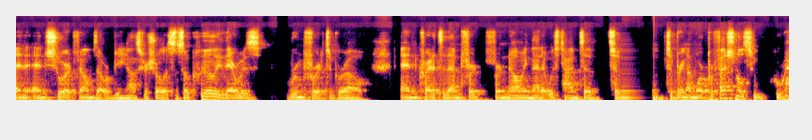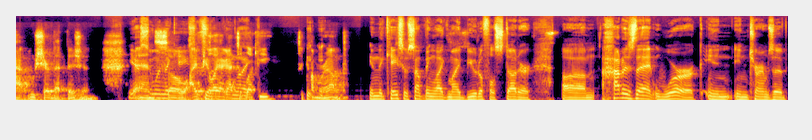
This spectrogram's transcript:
and and short films that were being Oscar shortlisted. So clearly there was room for it to grow. And credit to them for for knowing that it was time to to to bring on more professionals who who have who share that vision. Yeah, and so, so i feel like i got like, lucky to come around in the case of something like my beautiful stutter, um, how does that work in in terms of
